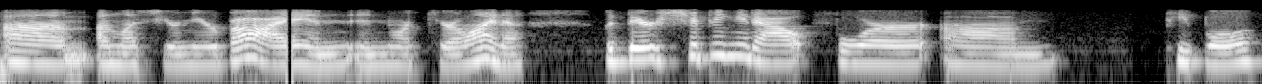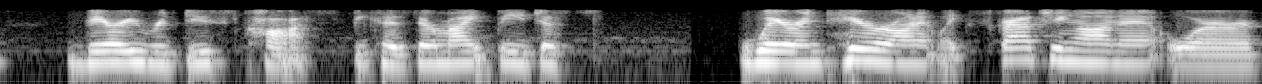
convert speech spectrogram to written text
um, unless you're nearby in, in North Carolina. But they're shipping it out for um, people very reduced costs because there might be just wear and tear on it, like scratching on it, or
